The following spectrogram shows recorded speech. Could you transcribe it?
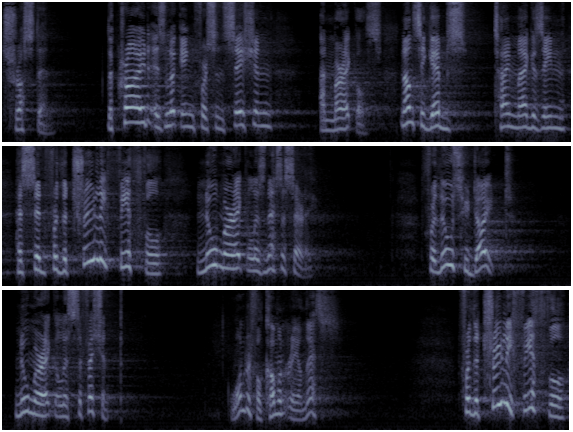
trust in? The crowd is looking for sensation and miracles. Nancy Gibbs, Time magazine, has said, For the truly faithful, no miracle is necessary. For those who doubt, no miracle is sufficient. Wonderful commentary on this. For the truly faithful,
